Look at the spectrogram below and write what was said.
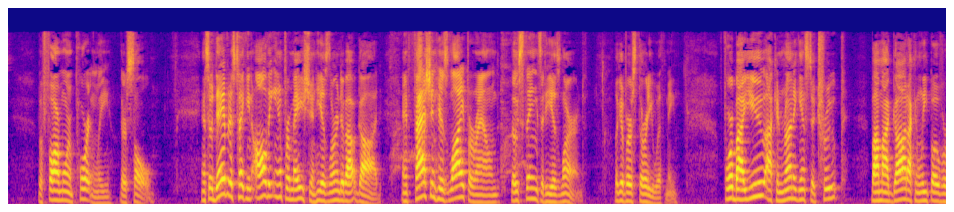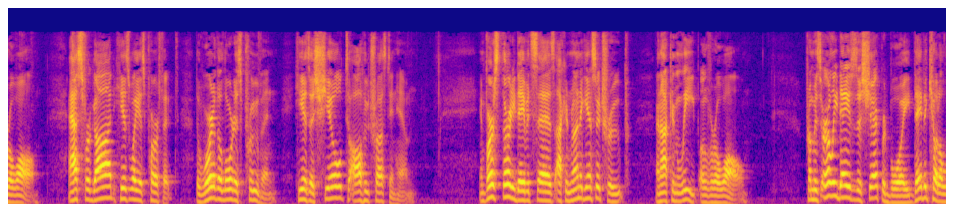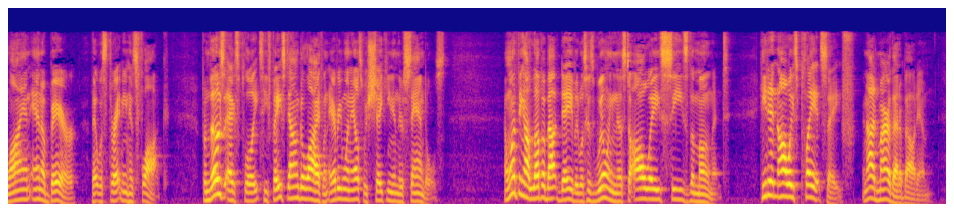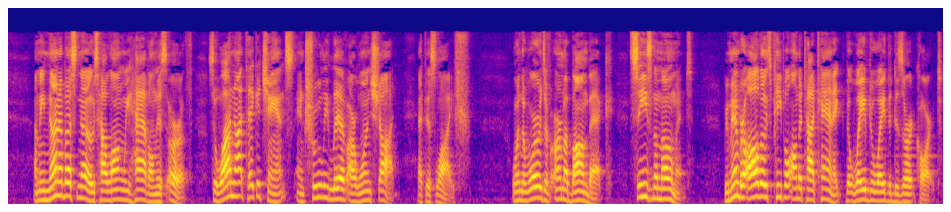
but far more importantly, their soul. And so David is taking all the information he has learned about God and fashioned his life around those things that he has learned. Look at verse 30 with me. For by you I can run against a troop, by my God I can leap over a wall. As for God, his way is perfect. The word of the Lord is proven. He is a shield to all who trust in him. In verse 30, David says, I can run against a troop and I can leap over a wall. From his early days as a shepherd boy, David killed a lion and a bear that was threatening his flock. From those exploits, he faced down Goliath when everyone else was shaking in their sandals. And one thing I love about David was his willingness to always seize the moment. He didn't always play it safe, and I admire that about him. I mean, none of us knows how long we have on this earth, so why not take a chance and truly live our one shot at this life. Or in the words of Erma Bombeck, seize the moment. Remember all those people on the Titanic that waved away the dessert cart.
